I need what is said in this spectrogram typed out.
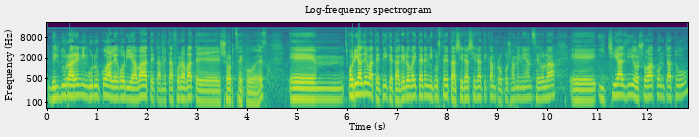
bildurraren inguruko alegoria bat eta metafora bat e, sortzeko, ez? E, hori alde batetik, eta gero baitaren ikuste eta hasieratik proposamenean zeola e, itxialdi osoa kontatu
